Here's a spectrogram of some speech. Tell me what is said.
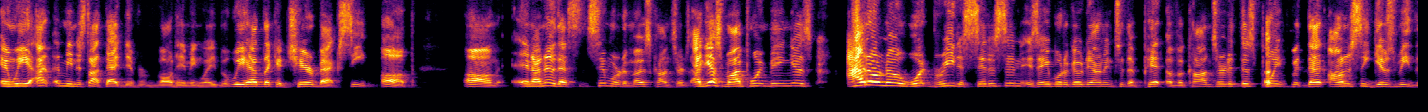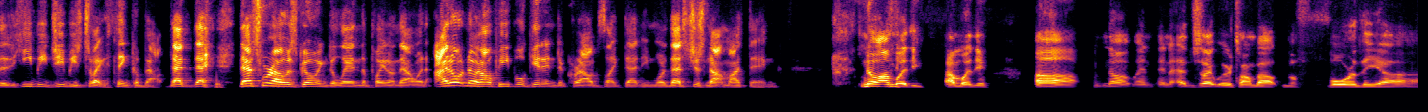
and we, I, I mean, it's not that different from Vaught Hemingway, but we had like a chair back seat up. Um, and I know that's similar to most concerts. I guess my point being is I don't know what breed of citizen is able to go down into the pit of a concert at this point, but that honestly gives me the heebie-jeebies to like think about. That that that's where I was going to land the plane on that one. I don't know how people get into crowds like that anymore. That's just not my thing. No, I'm with you. I'm with you. Uh, no, and and it's like we were talking about before the uh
